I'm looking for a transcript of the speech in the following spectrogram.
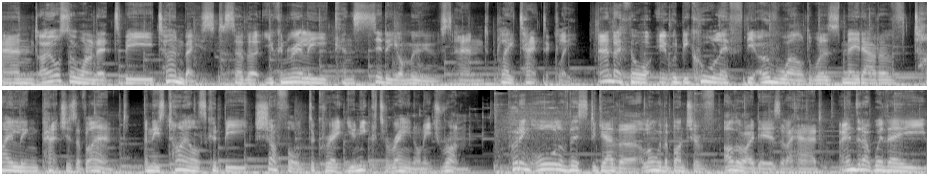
And I also wanted it to be turn based, so that you can really consider your moves and play tactically. And I thought it would be cool if the overworld was made out of tiling patches of land, and these tiles could be shuffled to create unique terrain on each run. Putting all of this together, along with a bunch of other ideas that I had, I ended up with a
